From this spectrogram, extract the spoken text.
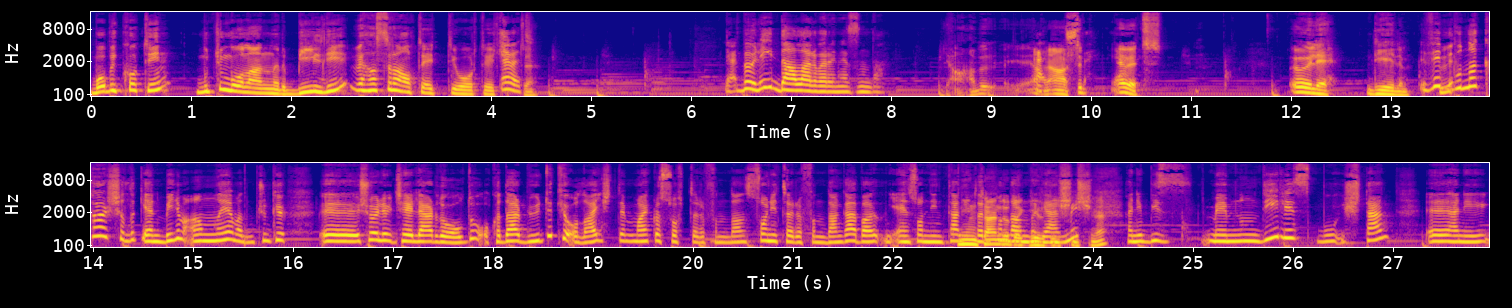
Bobby Kotick'in bütün bu olanları bildiği ve hasır altı ettiği ortaya çıktı. Evet. Yani böyle iddialar var en azından. Ya abi yani Yani artık işte, yani. evet. Öyle diyelim. Ve, buna karşılık yani benim anlayamadım. Çünkü e, şöyle şeyler de oldu. O kadar büyüdü ki olay işte Microsoft tarafından, Sony tarafından galiba en son Nintendo, Nintendo da tarafından da işin gelmiş. Hani biz memnun değiliz bu işten. E, hani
